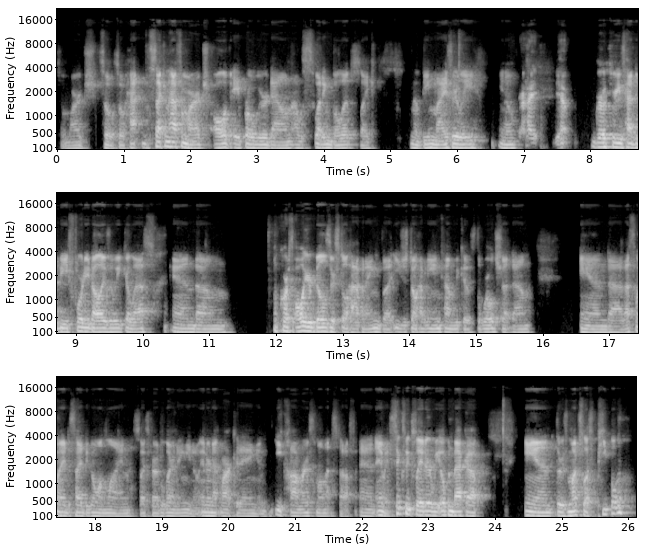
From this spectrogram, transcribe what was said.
so March, so so ha- the second half of March, all of April we were down. I was sweating bullets, like you know, being miserly. You know, right? Yep. Groceries had to be forty dollars a week or less, and um, of course, all your bills are still happening, but you just don't have any income because the world shut down. And uh, that's when I decided to go online. So I started learning, you know, internet marketing and e-commerce and all that stuff. And anyway, six weeks later, we opened back up, and there's much less people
